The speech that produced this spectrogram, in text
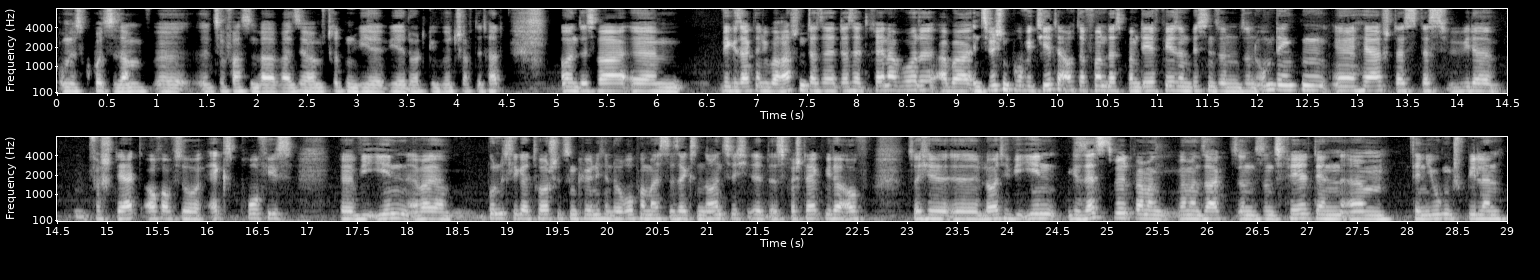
um es kurz zusammenzufassen, äh, war, war sehr umstritten, wie er, wie er dort gewirtschaftet hat. Und es war, ähm, wie gesagt, dann überraschend, dass er, dass er Trainer wurde. Aber inzwischen profitiert er auch davon, dass beim DFB so ein bisschen so ein, so ein Umdenken äh, herrscht, dass das wieder verstärkt auch auf so Ex-Profis äh, wie ihn, er war ja Bundesliga-Torschützenkönig und Europameister 96, äh, das verstärkt wieder auf solche äh, Leute wie ihn gesetzt wird, weil man, wenn man sagt, sonst, sonst fehlt den, ähm, den Jugendspielern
